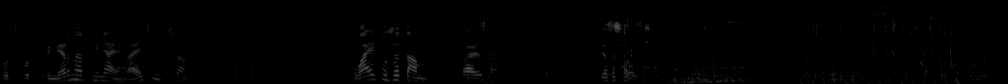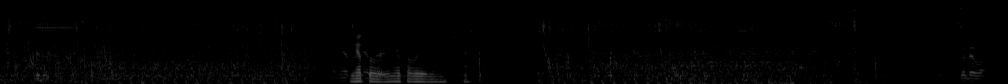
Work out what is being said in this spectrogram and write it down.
Вот, вот примерно от меня играйте и все. Лайт уже там. Да, я знаю. Я зашел, я зашел. нет, Нету, нет, нету времени. Все. Голево.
